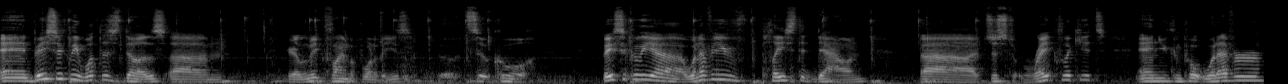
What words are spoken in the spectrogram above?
And basically, what this does, um, here, let me climb up one of these. Oh, it's so cool. Basically, uh, whenever you've placed it down, uh, just right-click it, and you can put whatever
